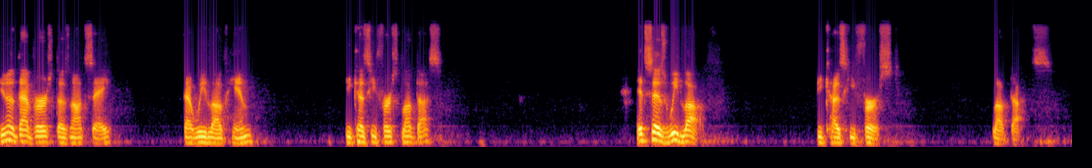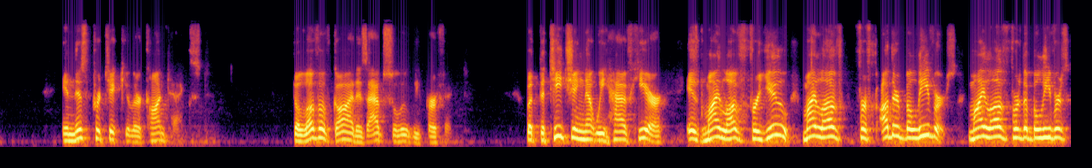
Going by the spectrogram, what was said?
You know that verse does not say that we love him because he first loved us. It says we love because he first loved us. In this particular context, the love of God is absolutely perfect. But the teaching that we have here is my love for you, my love for other believers, my love for the believers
